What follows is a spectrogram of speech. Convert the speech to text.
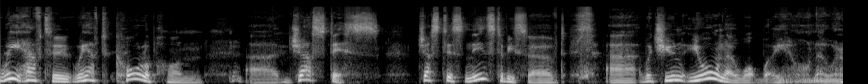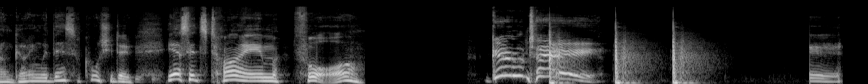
we have to we have to call upon uh, justice. Justice needs to be served, uh, which you you all know what you all know where I'm going with this. Of course you do. Yes, it's time for guilty.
